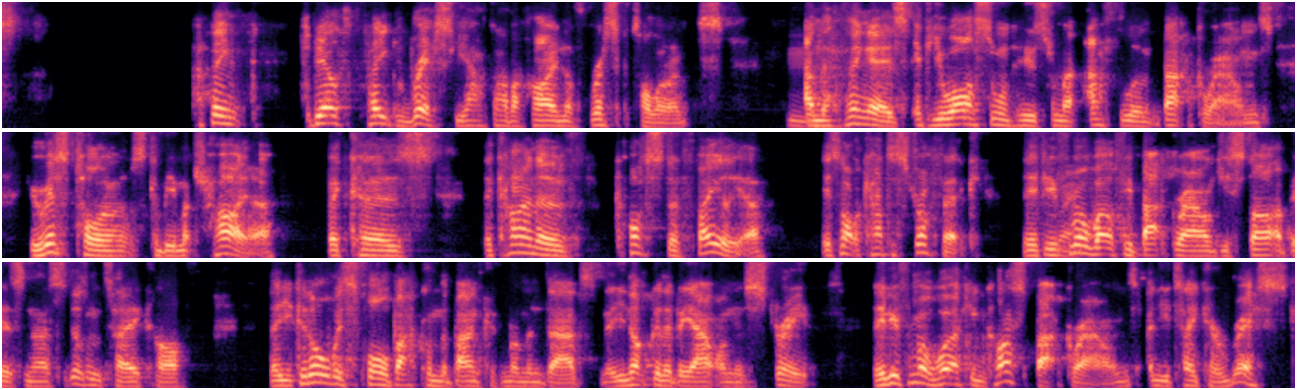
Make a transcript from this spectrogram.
I think to be able to take risk, you have to have a high enough risk tolerance. Mm. And the thing is, if you are someone who's from an affluent background, your risk tolerance can be much higher because the kind of cost of failure is not catastrophic. If you're right. from a wealthy background, you start a business, it doesn't take off. Now you can always fall back on the bank of mum and dad. Now, you're not going to be out on the street. If you're from a working class background and you take a risk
